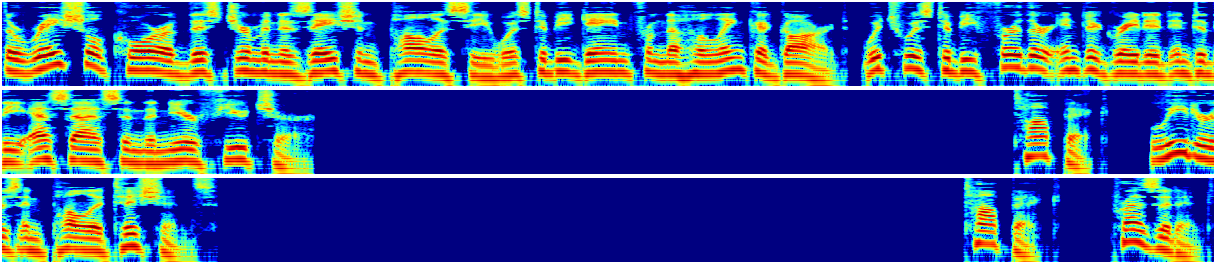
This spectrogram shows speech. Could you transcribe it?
The racial core of this Germanization policy was to be gained from the Hlinka Guard, which was to be further integrated into the SS in the near future. Leaders and politicians President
